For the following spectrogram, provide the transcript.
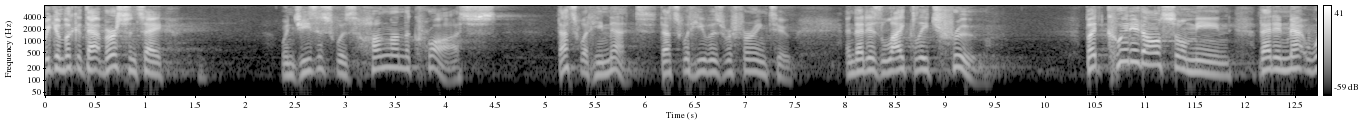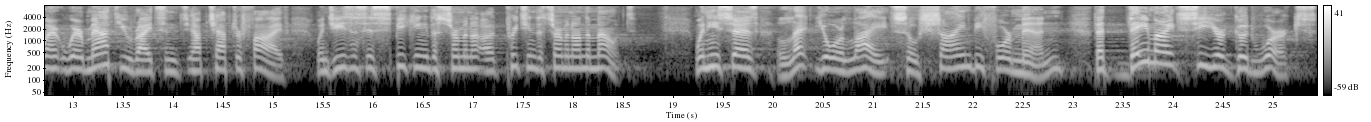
We can look at that verse and say, When Jesus was hung on the cross, that's what he meant. That's what he was referring to. And that is likely true. But could it also mean that in where, Matthew writes in chapter 5, when Jesus is speaking the sermon, uh, preaching the Sermon on the Mount, when he says, Let your light so shine before men that they might see your good works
